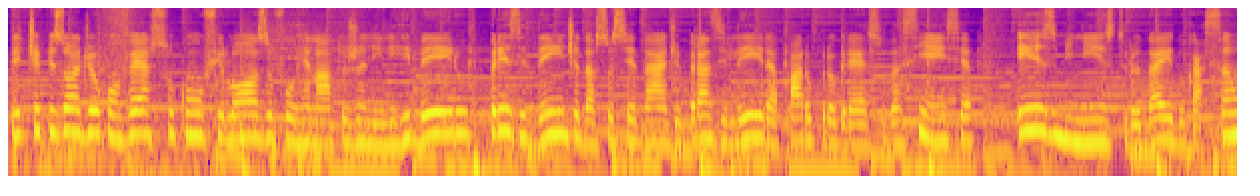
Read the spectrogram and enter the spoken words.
Neste episódio, eu converso com o filósofo Renato Janine Ribeiro, presidente da Sociedade Brasileira para o Progresso da Ciência, ex-ministro da Educação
